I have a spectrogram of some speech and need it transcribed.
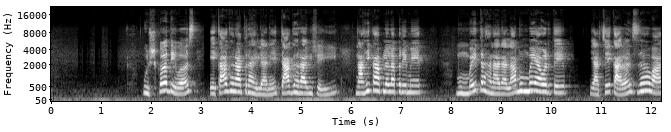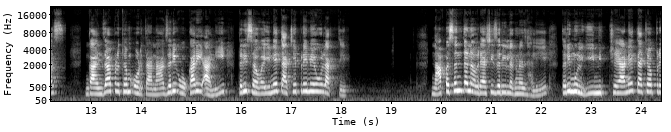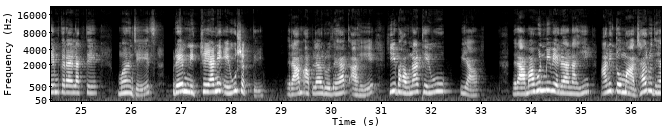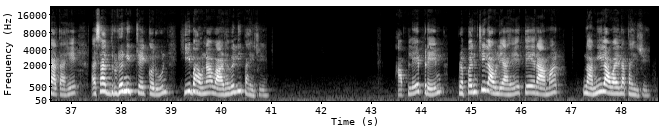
पुष्कळ दिवस एका घरात राहिल्याने त्या घराविषयी नाही का आपल्याला प्रेम येत? मुंबईत राहणाऱ्याला मुंबई आवडते. याचे कारण सहवास. गांजा प्रथम ओढताना जरी ओकारी आली तरी सवयीने त्याचे प्रेम येऊ लागते. नापसंत नवऱ्याशी जरी लग्न झाले तरी मुलगी निश्चयाने त्याच्यावर प्रेम करायला लागते. म्हणजेच प्रेम निश्चयाने येऊ शकते. राम आपल्या हृदयात आहे ही भावना ठेवूया रामाहून मी वेगळा नाही आणि तो माझ्या हृदयात आहे असा दृढ निश्चय करून ही भावना वाढवली पाहिजे. आपले प्रेम प्रपंची लावले आहे ते रामा नामी लावायला पाहिजे.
